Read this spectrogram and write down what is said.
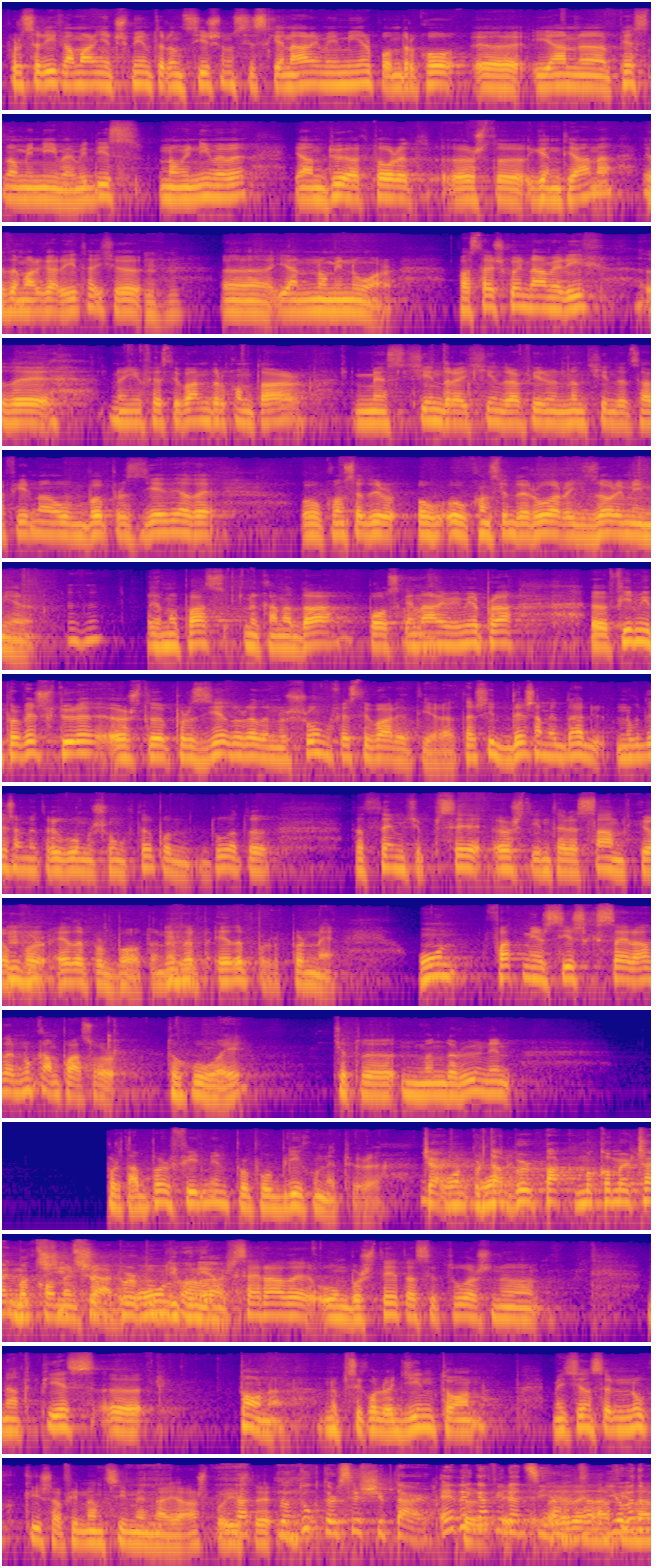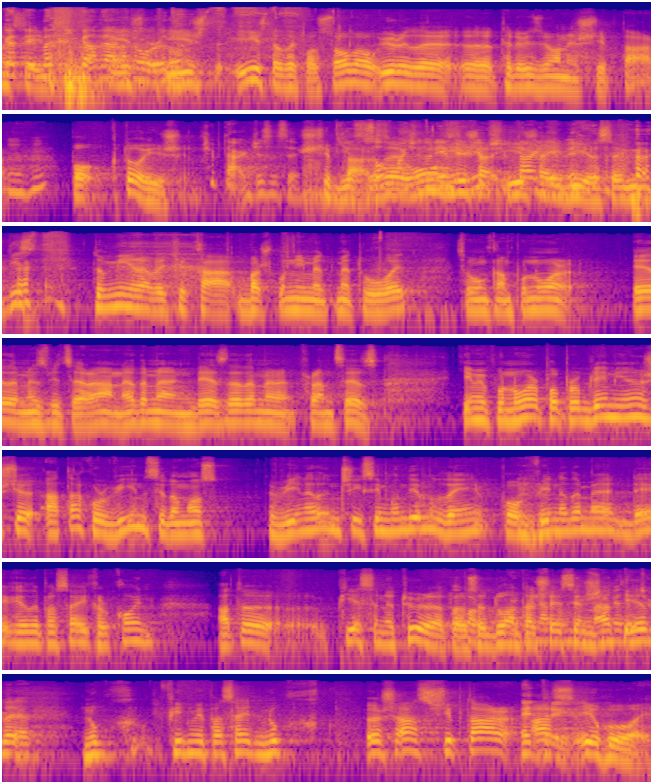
përsëri ka marrë një çmim të rëndësishëm si skenari më i mirë, po ndërkohë janë pesë nominime. Midis nominimeve janë dy aktoret, është Gentiana edhe Margarita që janë nominuar. Pastaj shkojnë në Amerikë dhe në një festival ndërkombëtar mes qindra e qindra filmave, 900 e ca filma, u bë përzgjedhja dhe u konsiderua regjizori më i mirë. E më pas në Kanada, po skenari më i mirë, pra filmi përveç këtyre është përzgjedhur edhe në shumë festivale të tjera. Tashi desha me dal, nuk desha me tregu më shumë këtë, po dua të të them që pse është interesant kjo mhm. për edhe për botën, edhe mhm. edhe për për ne. Unë fatmirësisht kësaj radhe nuk kam pasur të huaj që të më ndërhynin Për ta bërë filmin për publikun e tyre. Qartë, për ta bërë pak më komercial, më të shitshëm për publikun jashtë. Unë kësaj radhe u mbështeta si të thuash në atë pjesë tonën, në psikologjinë tonë, meqenëse nuk kisha financime nga jashtë, po pra, ishte Pra produkt tërësisht shqiptar, edhe nga financimi, jo vetëm nga tematika dhe aktorët. Ishte edhe Kosova, hyri dhe televizioni shqiptar, mhm. Po, këto ishin. Shqiptarë, gjithsesi. Shqiptarë. Sot, Maqedonia e Veriut, Shqiptarë jemi. Unë isha i lirë, se në dis të mirave që ka bashkëpunimet me të huajt, se unë kam punuar edhe me zviceranë, edhe me anglezë, edhe me francezë, kemi punuar, po problemi është që ata kur vijnë, sidomos vijnë edhe një çikë si mendjemëdhenj, po mhm. vijnë edhe me lekë edhe pastaj kërkojnë atë pjesën e tyre ato, po, po, se duan ta shesin atje dhe nuk, filmi pastaj nuk është as shqiptar, as i huaj.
